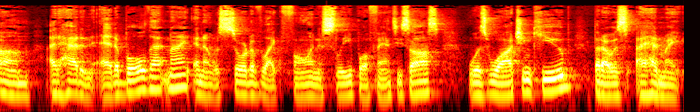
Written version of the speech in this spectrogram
um, i'd had an edible that night and i was sort of like falling asleep while fancy sauce was watching cube but i was i had my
